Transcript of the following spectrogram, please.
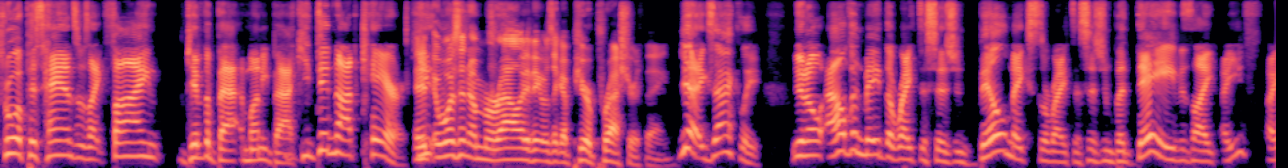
threw up his hands and was like, fine, give the ba- money back. He did not care. He- It, it wasn't a morality thing. It was like a pure pressure thing. yeah, exactly. You know, Alvin made the right decision. Bill makes the right decision, but Dave is like, "Are you? Are,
